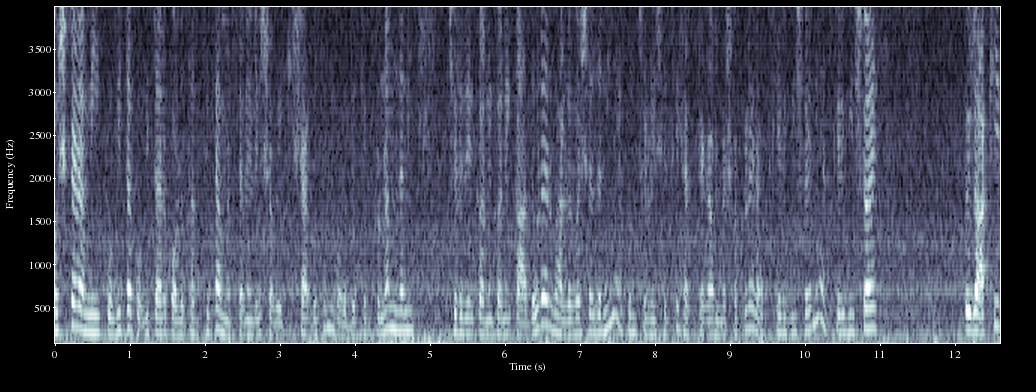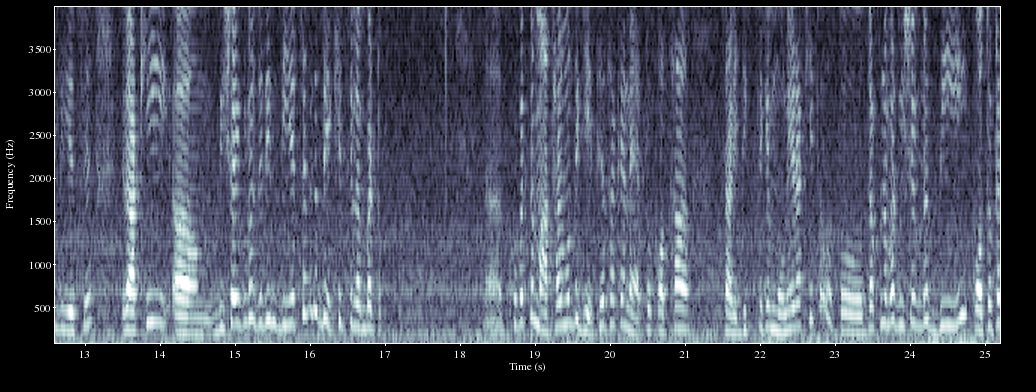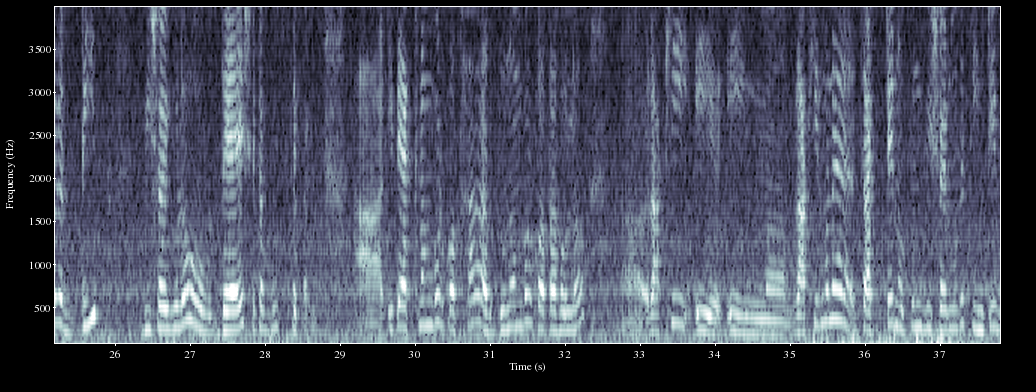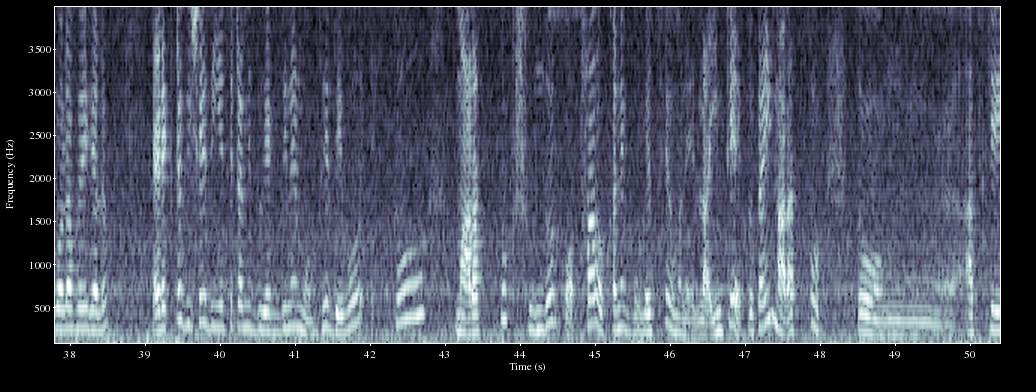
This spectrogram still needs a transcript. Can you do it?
নমস্কার, আমি কবিতা, কবিতার কলতার থেকে আমার চ্যানেলের সবাইকে স্বাগতম। বড়দেরকে প্রণাম জানি ছোটদেরকে অনেক অনেক আদর আর ভালোবাসা জানি। এখন চলে এসেছি হ্যাশট্যাগ আমরা সকলের আজকের বিষয় নিয়ে। আজকের বিষয় রাখি দিয়েছে। রাখি বিষয়গুলো যেদিন দিয়েছে আমি তো দেখেছিলাম বাট খুব একটা মাথার মধ্যে গেঁথে থাকে না। এত কথা চারিদিক থেকে মনে রাখি তো। তো যখন আবার বিষয়গুলো দিই, কতটা ডিপ বিষয়গুলো দেয়, সেটা বুঝতে পারি। আর এটা এক নম্বর কথা। আর দু নম্বর কথা হলো রাখি, এই এই রাখির মানে চারটে নতুন বিষয়ের মধ্যে তিনটেই বলা হয়ে গেল। আর একটা বিষয় দিয়েছে এটা আমি দু একদিনের মধ্যে দেব, এত মারাত্মক সুন্দর কথা ওখানে বলেছে মানে লাইনটা এতটাই মারাত্মক। তো আজকে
